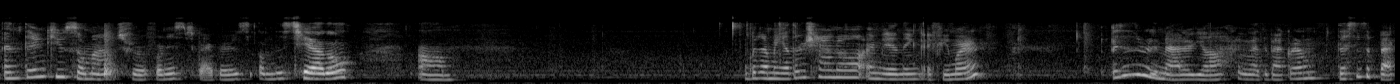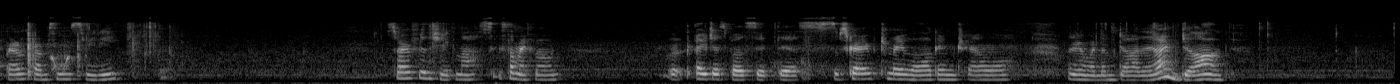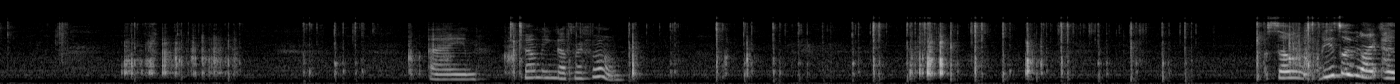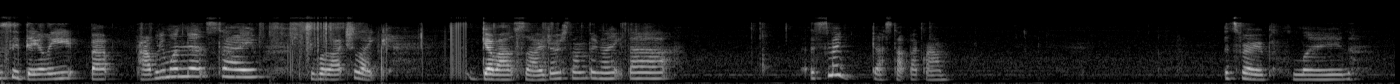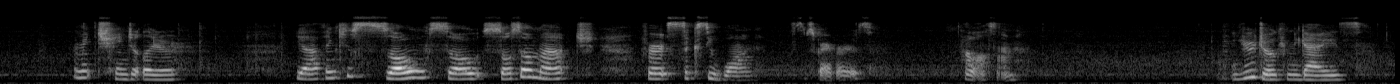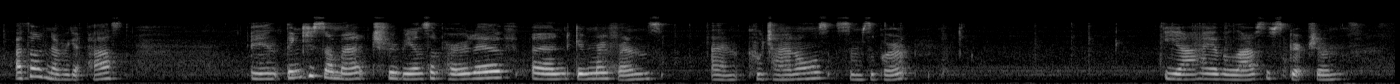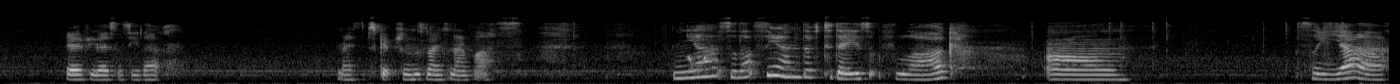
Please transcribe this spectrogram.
And thank you so much for 40 subscribers on this channel. Um, but on my other channel, I'm getting a few more. It doesn't really matter, y'all, about the background. This is a background from some Sweetie. Sorry for the shake mask. It's on my phone. Look, I just posted this. Subscribe to my vlogging channel when I'm done. And I'm done. I'm filming off my phone. So these will be like posted daily, but probably one next time we will actually like go outside or something like that. This is my desktop background. It's very plain. I might change it later. Yeah, thank you so, so, so, so much for 61 subscribers. How awesome. You're joking me, guys. I thought I'd never get past. And thank you so much for being supportive and giving my friends and cool channels some support. Yeah, I have a lot of subscriptions. Yeah, if you guys can see that. My subscription is 99 plus. And yeah, so that's the end of today's vlog. Um, so yeah,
